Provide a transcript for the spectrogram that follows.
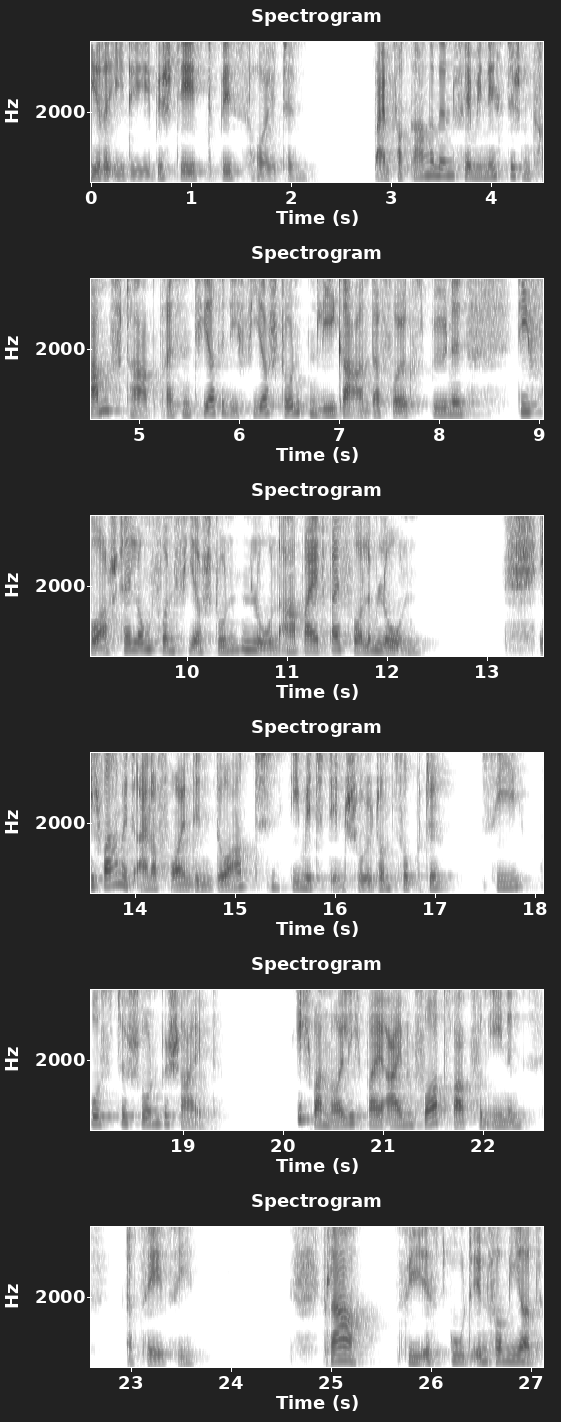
Ihre Idee besteht bis heute. Beim vergangenen feministischen Kampftag präsentierte die Vier-Stunden-Liga an der Volksbühne die Vorstellung von vier Stunden Lohnarbeit bei vollem Lohn. Ich war mit einer Freundin dort, die mit den Schultern zuckte. Sie wusste schon Bescheid. Ich war neulich bei einem Vortrag von Ihnen, erzählt sie. Klar, sie ist gut informiert,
